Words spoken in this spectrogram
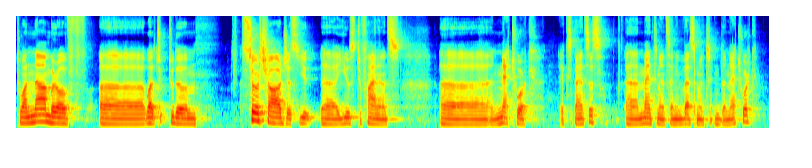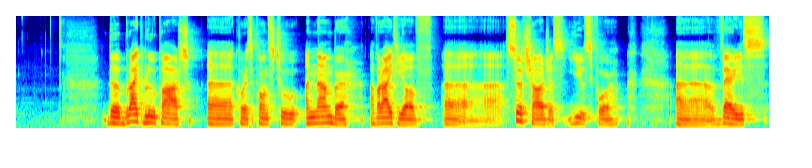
to a number of uh, well to, to, the surcharges you, uh, used to finance uh, network expenses, uh, maintenance and investment in the network. The bright blue part uh, corresponds to a number, a variety of surcharges used for various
